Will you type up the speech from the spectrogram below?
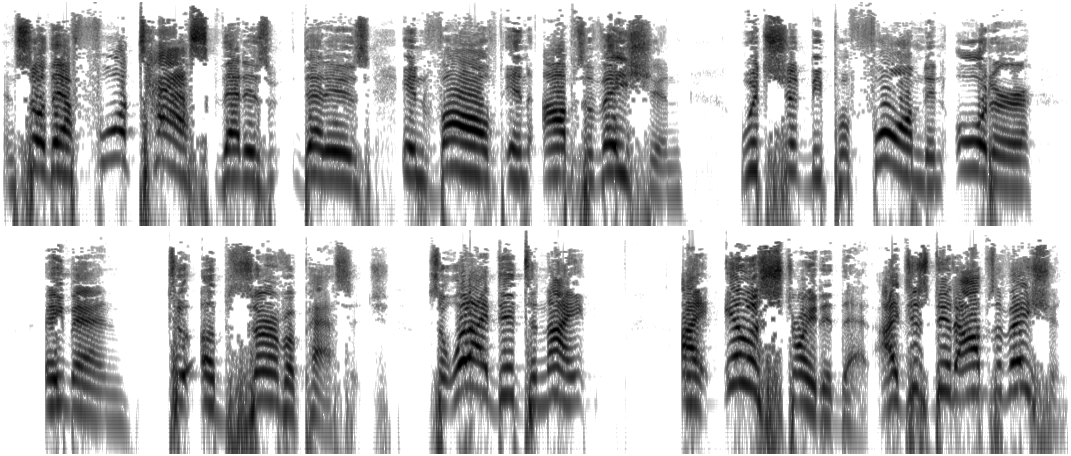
And so there are four tasks that is that is involved in observation which should be performed in order amen to observe a passage. So what I did tonight I illustrated that. I just did observation.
